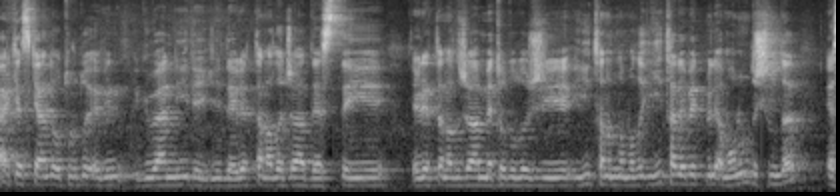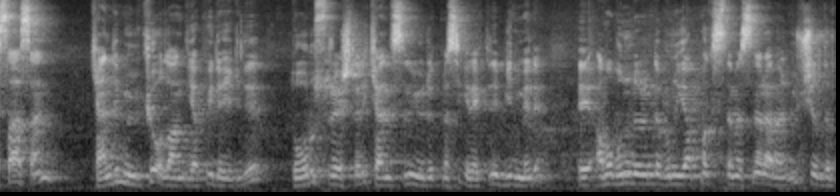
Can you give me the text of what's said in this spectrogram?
Herkes kendi oturduğu evin güvenliğiyle ilgili devletten alacağı desteği, devletten alacağı metodolojiyi iyi tanımlamalı, iyi talep etmeli ama onun dışında esasen kendi mülkü olan yapıyla ilgili doğru süreçleri kendisini yürütmesi gerektiğini bilmeli. E, ama bunun önünde bunu yapmak istemesine rağmen 3 yıldır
